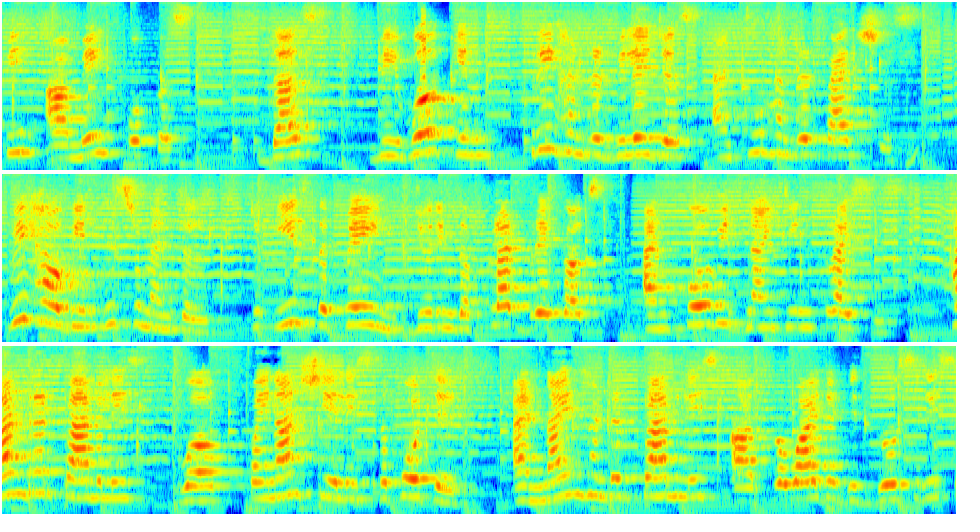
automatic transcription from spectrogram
been our main focus. Thus, we work in 300 villages and 200 parishes. We have been instrumental to ease the pain during the flood breakups and COVID-19 crisis. 100 families were financially supported and 900 families are provided with groceries,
